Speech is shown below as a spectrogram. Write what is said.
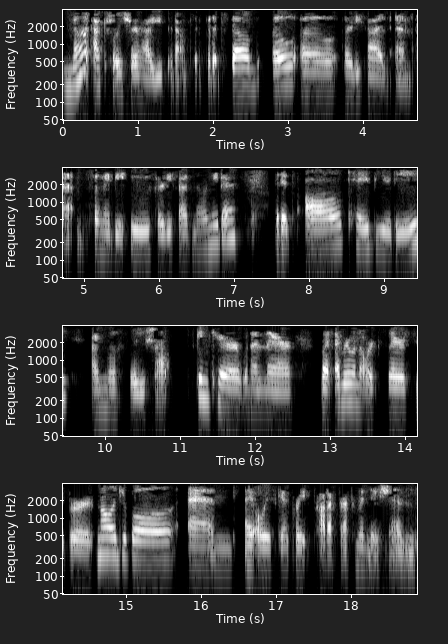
not actually sure how you pronounce it, but it's spelled OO35MM, so maybe OO 35 millimeter. But it's all K Beauty. I mostly shop skincare when I'm there but everyone that works there is super knowledgeable and I always get great product recommendations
